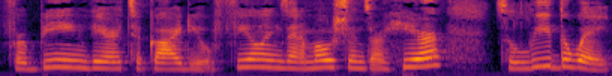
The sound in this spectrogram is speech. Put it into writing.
for being there to guide you. Feelings and emotions are here to lead the way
